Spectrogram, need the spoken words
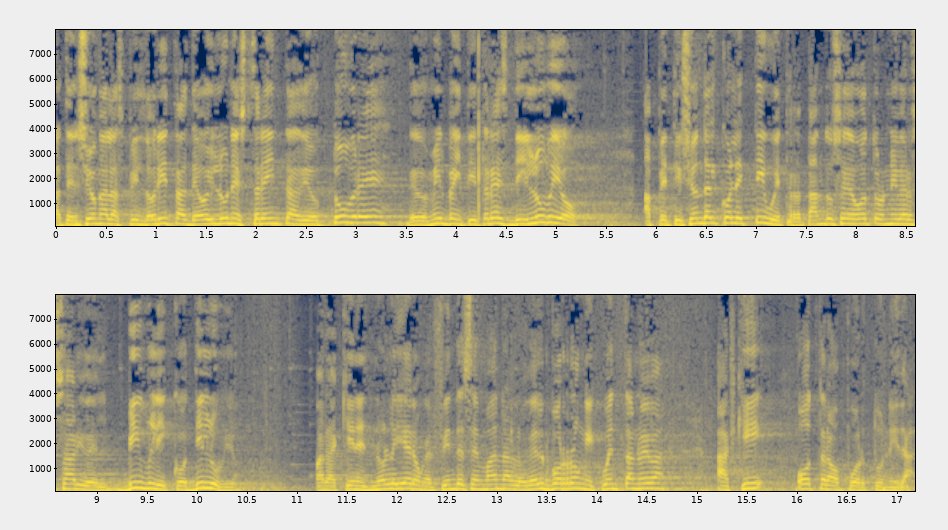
Atención a las pildoritas de hoy lunes 30 de octubre de 2023, diluvio. A petición del colectivo y tratándose de otro aniversario del bíblico diluvio, para quienes no leyeron el fin de semana lo del borrón y cuenta nueva, aquí otra oportunidad.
